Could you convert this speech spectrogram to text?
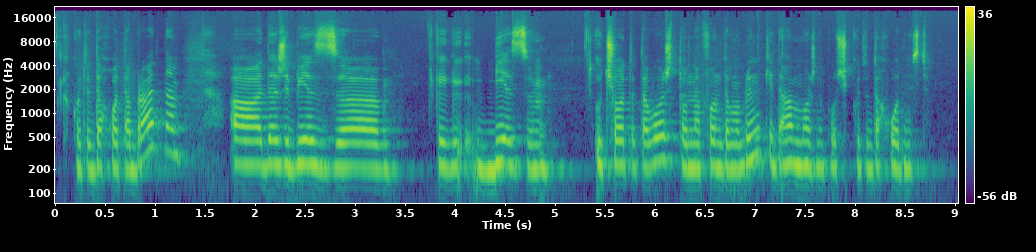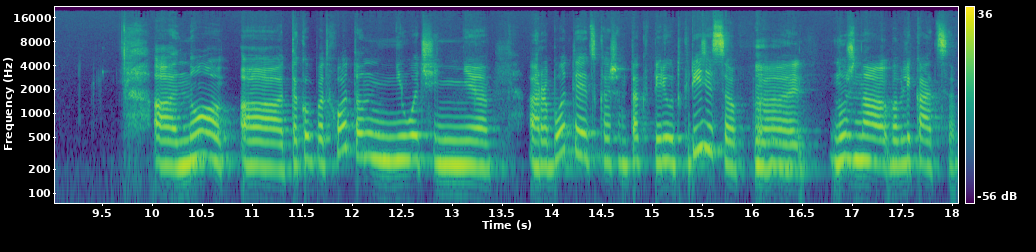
какой-то доход обратно, а, даже без, а, без учета того, что на фондовом рынке да, можно получить какую-то доходность. А, но а, такой подход, он не очень работает, скажем так, в период кризисов. Угу нужно вовлекаться,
